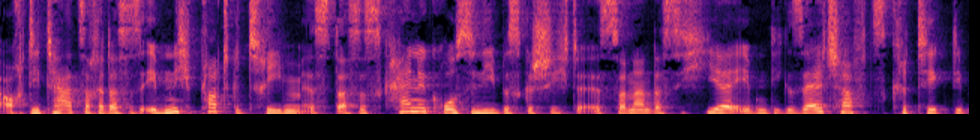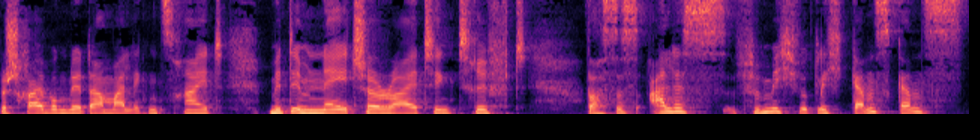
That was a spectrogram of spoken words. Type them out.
auch die Tatsache, dass es eben nicht plotgetrieben ist, dass es keine große Liebesgeschichte ist, sondern dass sich hier eben die Gesellschaftskritik, die Beschreibung der damaligen Zeit mit dem Nature Writing trifft. Das ist alles für mich wirklich ganz, ganz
